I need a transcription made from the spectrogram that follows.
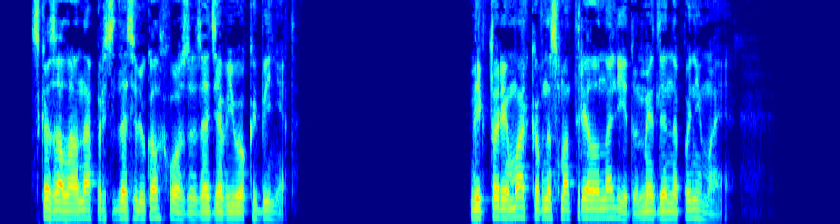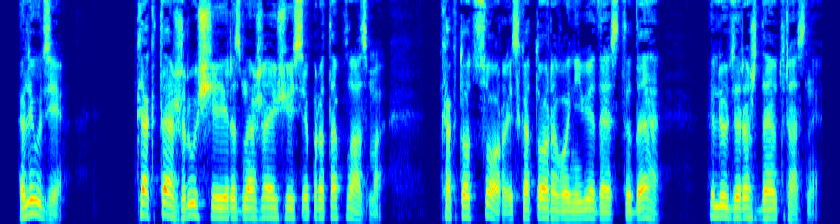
— сказала она председателю колхоза, зайдя в его кабинет. Виктория Марковна смотрела на Лиду, медленно понимая. Люди, как та жрущая и размножающаяся протоплазма, как тот ссор, из которого, не ведая стыда, люди рождают разные.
